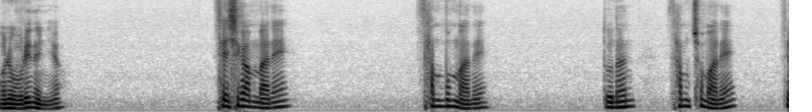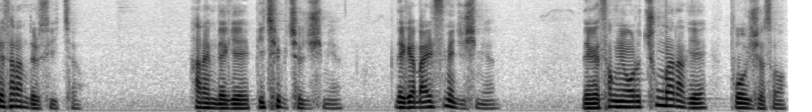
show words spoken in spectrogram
오늘 우리는요. 3시간 만에 3분 만에 또는 3초 만에 새 사람 될 수 있죠. 하나님 내게 빛을 비춰 주시면 내게 말씀해 주시면 내가 성령으로 충만하게 부어 주셔서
